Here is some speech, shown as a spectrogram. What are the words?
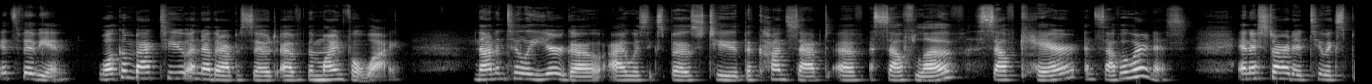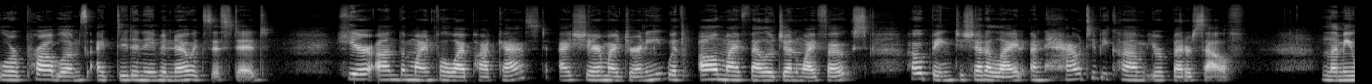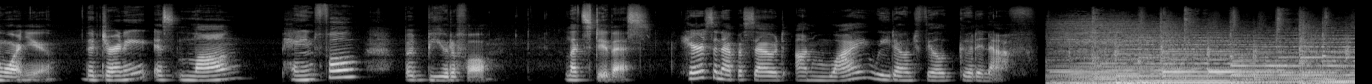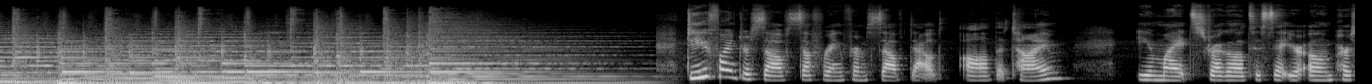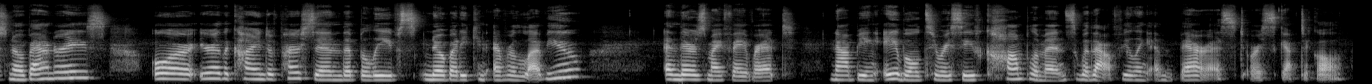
Vivian. Welcome back to another episode of The Mindful Why. Not until a year ago, I was exposed to the concept of self love, self care, and self awareness, and I started to explore problems I didn't even know existed. Here on the Mindful Why podcast, I share my journey with all my fellow Gen Y folks, hoping to shed a light on how to become your better self. Let me warn you, the journey is long painful, but beautiful. Let's do this. Here's an episode on why we don't feel good enough. Do you find yourself suffering from self doubt all the time? You might struggle to set your own personal boundaries or you're the kind of person that believes nobody can ever love you. And there's my favorite not being able to receive compliments without feeling embarrassed or skeptical.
